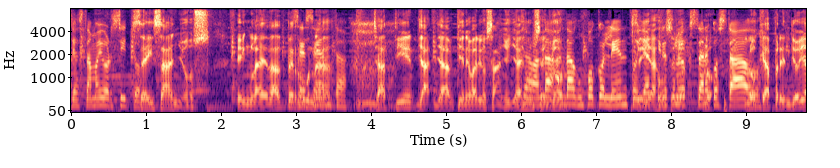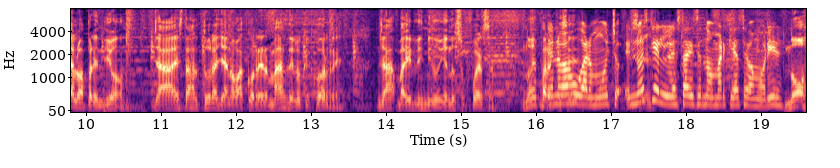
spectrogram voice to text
Ya está mayorcito. Seis años en la edad perruna ya tiene ya, ya tiene varios años, ya, es un señor. Anda un poco lento, ya, quiere solo estar acostado. Lo que aprendió ya lo aprendió. Ya a estas alturas ya no va a correr más de lo que corre. Ya va a ir disminuyendo su fuerza. No es para ya no va a jugar mucho. No es que le está diciendo a Omar que ya se va a morir. No,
